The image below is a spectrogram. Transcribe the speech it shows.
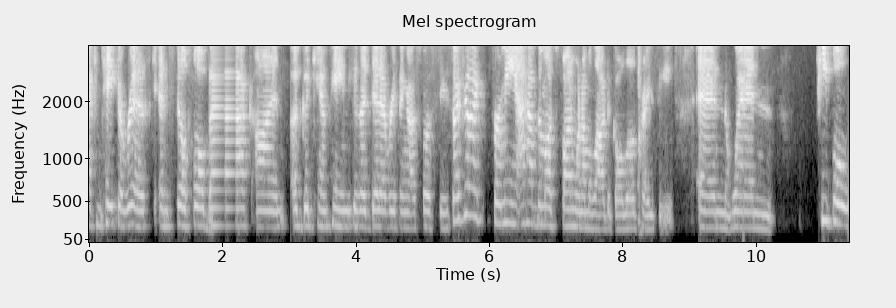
I can take a risk and still fall back on a good campaign because I did everything I was supposed to. So I feel like for me, I have the most fun when I'm allowed to go a little crazy. And when people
